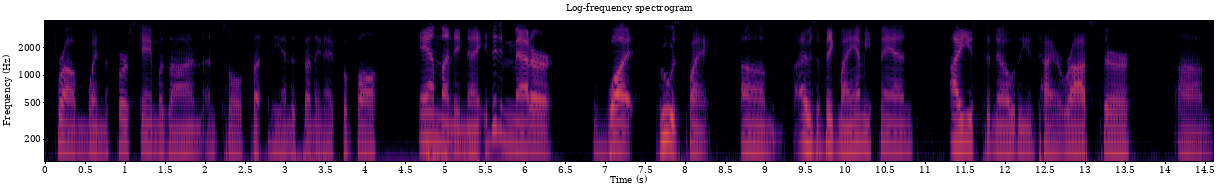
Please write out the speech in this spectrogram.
from when the first game was on until su- the end of Sunday Night Football and Monday night. It didn't matter what, who was playing. Um, I was a big Miami fan. I used to know the entire roster. Um,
